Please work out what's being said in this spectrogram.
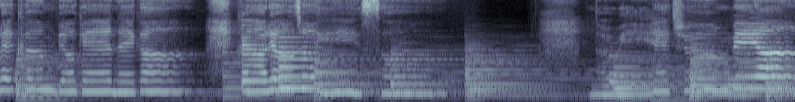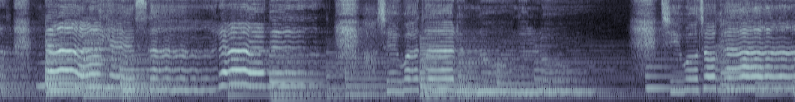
절의 큰 벽에 내가 가려져 있어. 널 위해 준비한 나의 사랑은 어제와 다른 오늘로 지워져 가.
